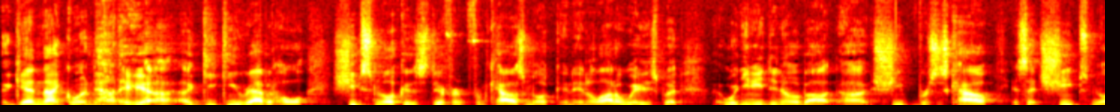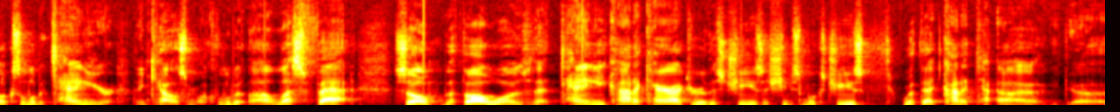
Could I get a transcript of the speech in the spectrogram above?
again, not going down a, uh, a, geeky rabbit hole, sheep's milk is different from cow's milk in, in a lot of ways. But what you need to know about uh, sheep versus cow is that sheep's milk is a little bit tangier than cow's milk, a little bit uh, less fat. So the thought was that tangy kind of character of this cheese, a sheep's milk cheese, with that kind of uh, uh,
